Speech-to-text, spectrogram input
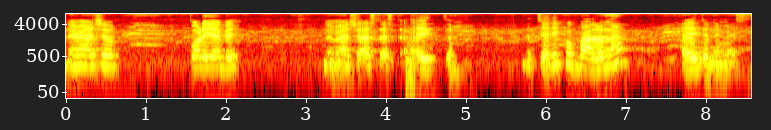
নেমে আসো, পড়ে যাবে। নেমে আসো আস্তে আস্তে। এই তো। চেরি খুব ভালো না? এই তো নেমে এসছে।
